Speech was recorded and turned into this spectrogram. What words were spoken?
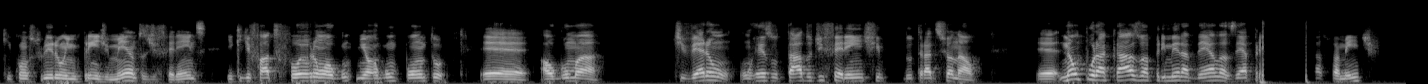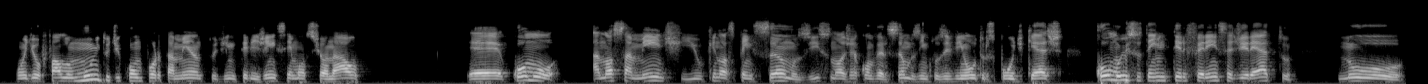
que construíram empreendimentos diferentes e que de fato foram algum, em algum ponto é, alguma tiveram um resultado diferente do tradicional. É, não por acaso a primeira delas é a sua mente, onde eu falo muito de comportamento, de inteligência emocional, é, como a nossa mente e o que nós pensamos, isso nós já conversamos, inclusive em outros podcasts, como isso tem interferência direto no,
